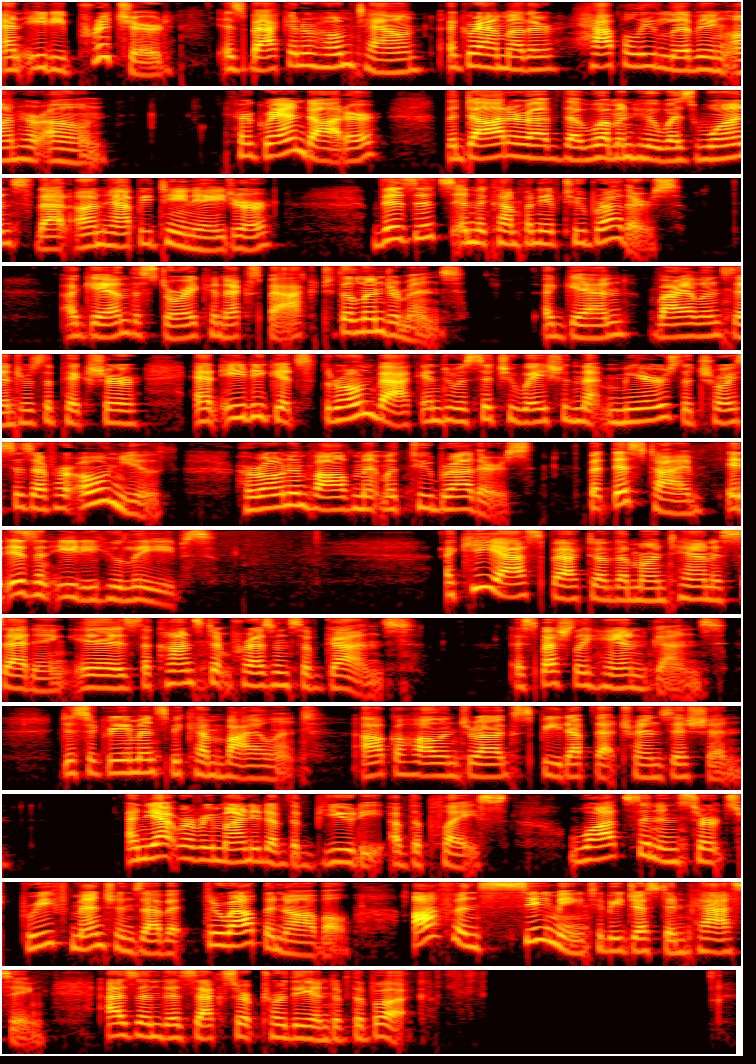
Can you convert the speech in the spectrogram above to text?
and Edie Pritchard is back in her hometown, a grandmother happily living on her own. Her granddaughter, the daughter of the woman who was once that unhappy teenager, visits in the company of two brothers. Again, the story connects back to the Lindermans. Again, violence enters the picture, and Edie gets thrown back into a situation that mirrors the choices of her own youth, her own involvement with two brothers. But this time, it isn't Edie who leaves. A key aspect of the Montana setting is the constant presence of guns especially handguns. Disagreements become violent. Alcohol and drugs speed up that transition. And yet we're reminded of the beauty of the place. Watson inserts brief mentions of it throughout the novel, often seeming to be just in passing, as in this excerpt toward the end of the book.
